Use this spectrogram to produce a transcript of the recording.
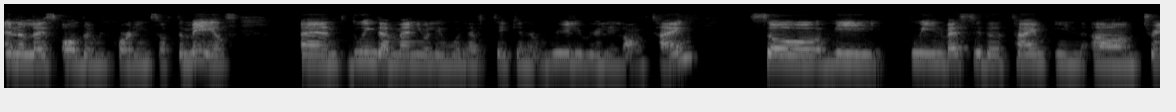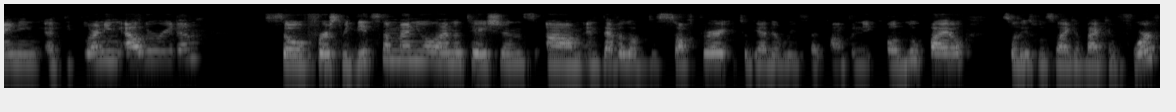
analyze all the recordings of the males. And doing that manually would have taken a really, really long time. So we we invested the time in um, training a deep learning algorithm so first we did some manual annotations um, and developed this software together with a company called LoopBio. So this was like a back and forth.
